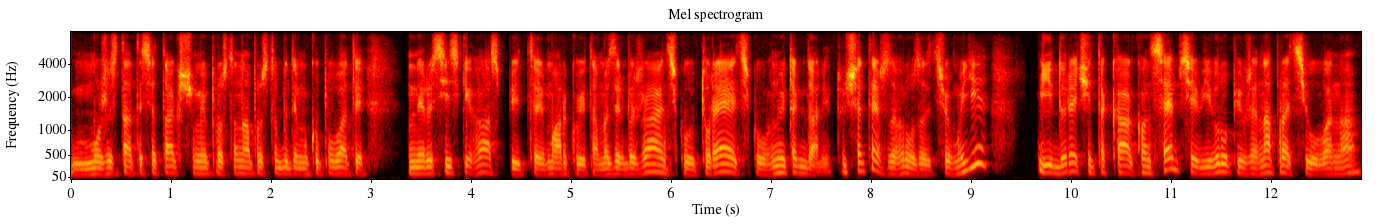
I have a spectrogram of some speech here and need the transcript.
може статися так, що ми просто-напросто будемо купувати не російський газ під маркою там азербайджанську, турецьку, ну і так далі. Тут ще теж загроза цьому є. І, до речі, така концепція в Європі вже напрацьована.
